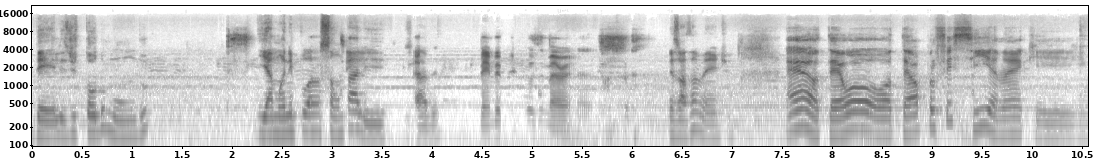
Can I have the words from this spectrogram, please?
deles, de todo mundo, e a manipulação Sim. tá ali, sabe? Bem Baby Rosemary, né? Exatamente. É, até, o, até a profecia, né? Que,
